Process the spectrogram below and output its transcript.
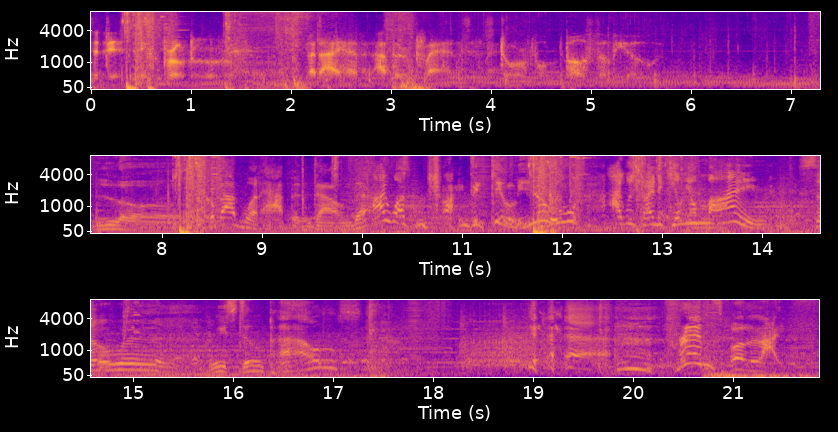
sadistic, brutal. But I have other plans in store for both of you. Look, about what happened down there. I wasn't trying to kill you. I was trying to kill your mind. So, uh, we still pals? Yeah, friends for life.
